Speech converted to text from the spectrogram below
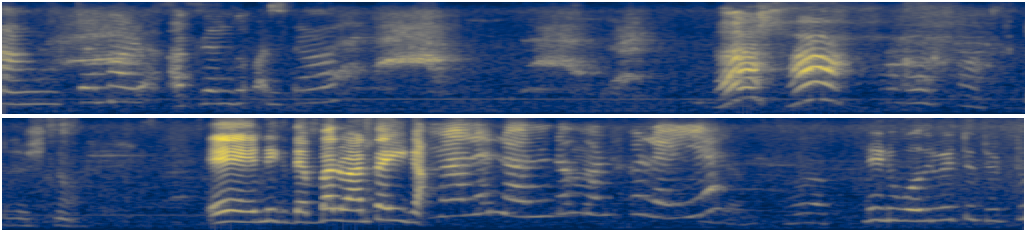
అంత అట్లెందుకు అంట విష్ణు ఏ నీకు దెబ్బలు పడతాయి ఇక నేను వదిలిపెట్టు జుట్టు.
